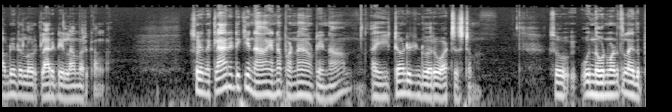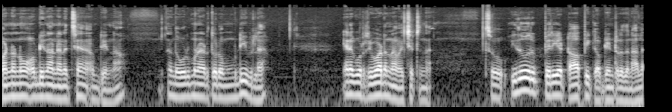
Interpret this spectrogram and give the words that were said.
அப்படின்றதுல ஒரு கிளாரிட்டி இல்லாமல் இருக்காங்க. ஸோ இந்த கிளாரிட்டிக்கு நான் என்ன பண்ணேன் அப்படின்னா ஐ டேர்ன் இட் இன்டு ஒரு வாட் சிஸ்டம் ஸோ இந்த ஒரு மணி நேரத்தில் நான் இது பண்ணணும் அப்படின்னு நான் நினச்சேன் அப்படின்னா அந்த ஒரு மணி நேரத்தோட முடிவில் எனக்கு ஒரு ரிவார்டை நான் வச்சுட்ருந்தேன் ஸோ இது ஒரு பெரிய டாபிக் அப்படின்றதுனால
